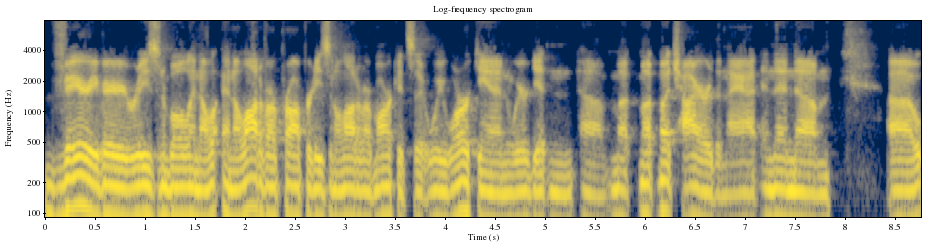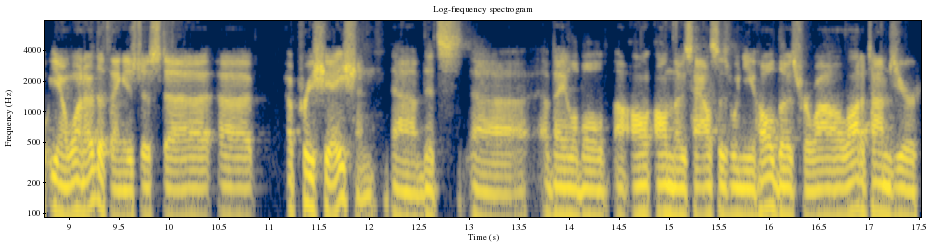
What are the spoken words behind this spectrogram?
very very reasonable, and a, and a lot of our properties and a lot of our markets that we work in, we're getting uh, much, much higher than that. And then, um, uh, you know, one other thing is just uh, uh, appreciation uh, that's uh, available on, on, those houses when you hold those for a while. A lot of times you're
